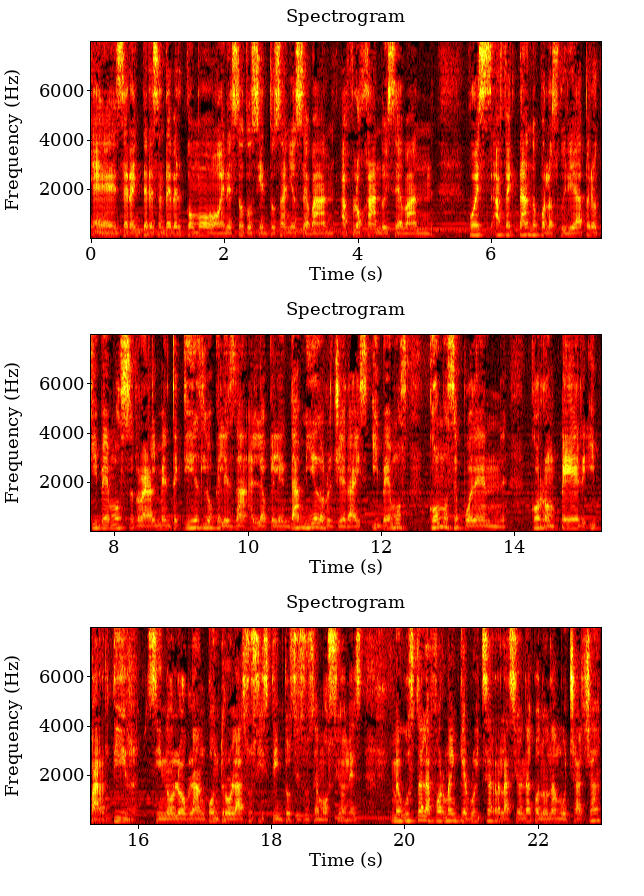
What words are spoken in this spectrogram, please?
Eh, será interesante ver cómo en estos 200 años se van aflojando y se van pues afectando por la oscuridad, pero aquí vemos realmente qué es lo que les da, lo que les da miedo a los Jedi y vemos cómo se pueden corromper y partir si no logran controlar sus instintos y sus emociones. Me gusta la forma en que Reed se relaciona con una muchacha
